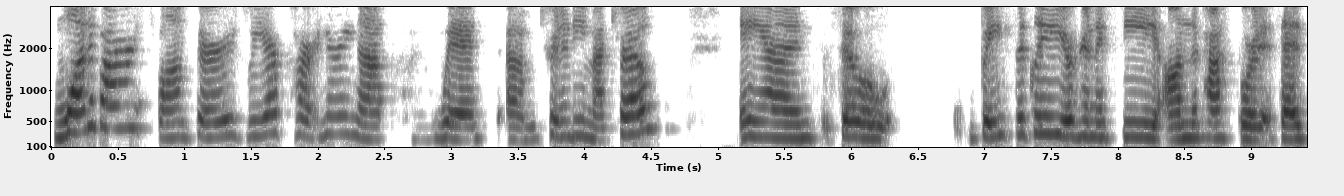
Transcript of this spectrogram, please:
One of our sponsors, we are partnering up with um, Trinity Metro, and so basically, you're going to see on the passport it says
